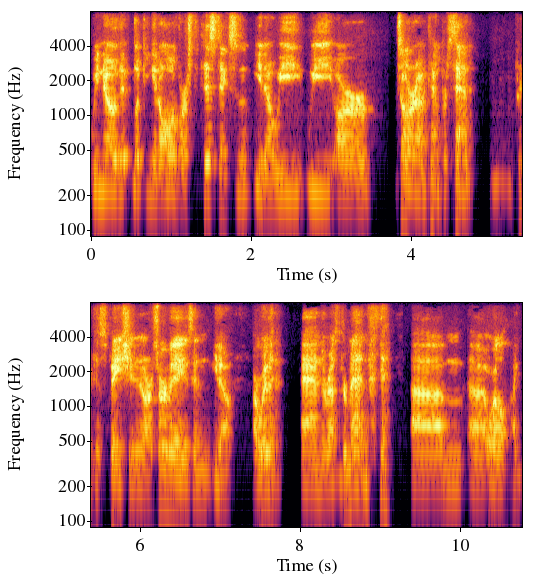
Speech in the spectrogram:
we know that looking at all of our statistics, and you know, we we are somewhere around 10% participation in our surveys, and you know, are women and the rest are men. um, uh, well, I,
